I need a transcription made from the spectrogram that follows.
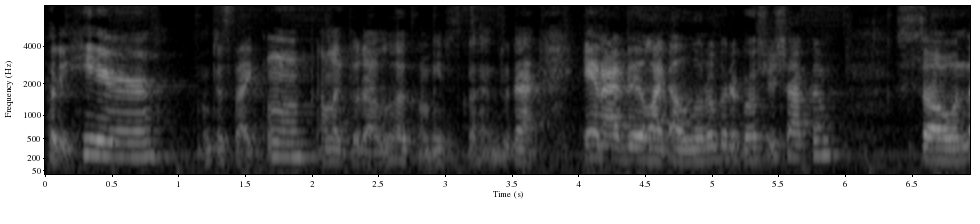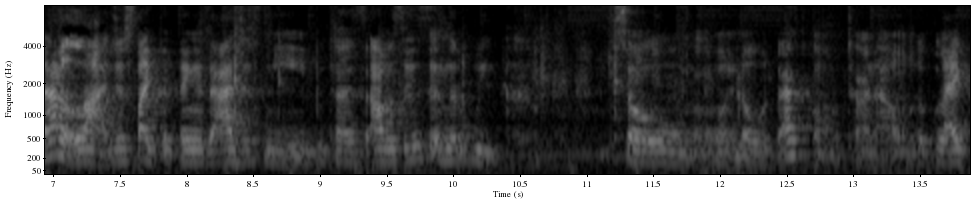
put it here i'm just like mm, i'm like do that look let me just go ahead and do that and i did like a little bit of grocery shopping so not a lot just like the things that i just need because obviously it's the end of the week so we know what that's gonna turn out and look like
